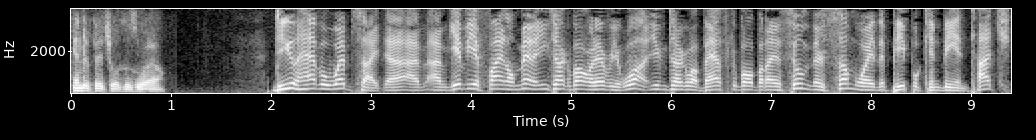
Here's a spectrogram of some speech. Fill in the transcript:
individuals as well. Do you have a website? Uh, I'll give you a final minute. You can talk about whatever you want. You can talk about basketball, but I assume there's some way that people can be in touch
